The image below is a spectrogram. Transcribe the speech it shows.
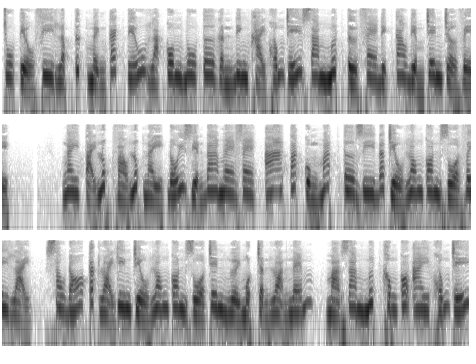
Chu Tiểu Phi lập tức mệnh cách tiếu lạc côn bu tơ gần Đinh Khải khống chế giam mứt từ phe địch cao điểm trên trở về. Ngay tại lúc vào lúc này đối diện đa me ve, A tác cùng Master Di đã chiều long con rùa vây lại, sau đó các loại kim chiều long con rùa trên người một trận loạn ném, mà giam mứt không có ai khống chế,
